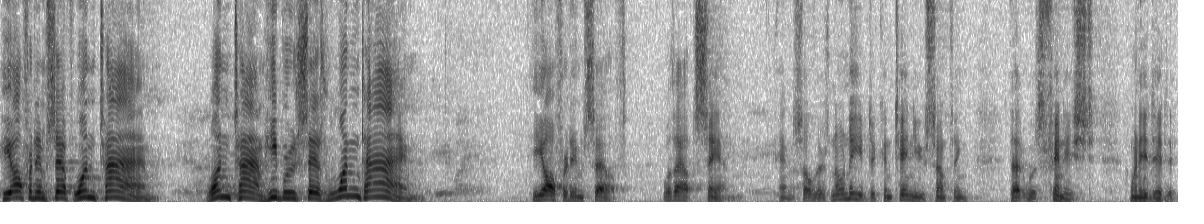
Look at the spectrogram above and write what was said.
He offered himself one time. One time. Hebrews says one time. He offered himself without sin. And so there's no need to continue something that was finished when he did it.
